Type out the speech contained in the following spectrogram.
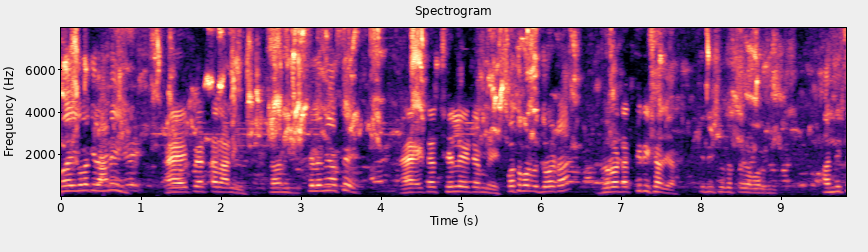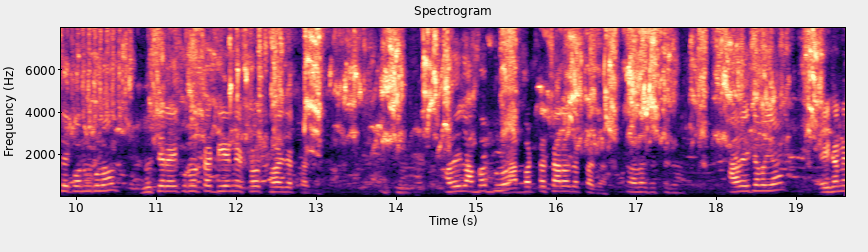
ভাই এগুলো কি রানি? হ্যাঁ এই পেয়ারটা রানি। রানি। ছেলে মেয়ে আছে? হ্যাঁ এটা ছেলে এটা মেয়ে। কত পড়বে জোড়াটা? জোড়াটা তিরিশ হাজার। তিরিশ হাজার টাকা পড়বে। আর নিচে কনুরগুলো নিচের এই কোনোটা ডিএনএ সহ ছ হাজার টাকা। আর এই লাভবারগুলো লাভবারটা চার হাজার টাকা। চার হাজার টাকা। আর এইটা ভাইয়া? এখানে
